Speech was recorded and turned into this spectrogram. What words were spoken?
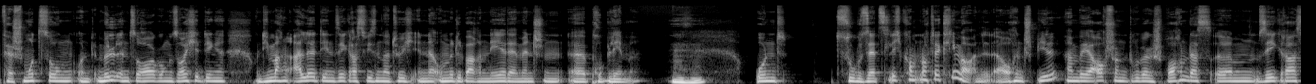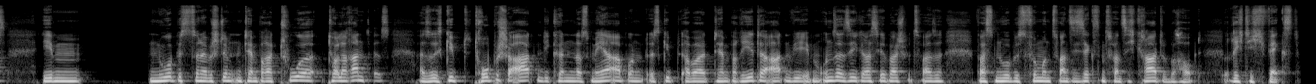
Verschmutzung und Müllentsorgung, solche Dinge. Und die machen alle den Seegraswiesen natürlich in der unmittelbaren Nähe der Menschen äh, Probleme. Mhm. Und zusätzlich kommt noch der Klimawandel auch ins Spiel. Haben wir ja auch schon drüber gesprochen, dass ähm, Seegras eben nur bis zu einer bestimmten Temperatur tolerant ist. Also es gibt tropische Arten, die können das Meer ab und es gibt aber temperierte Arten, wie eben unser Seegras hier beispielsweise, was nur bis 25, 26 Grad überhaupt richtig wächst.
